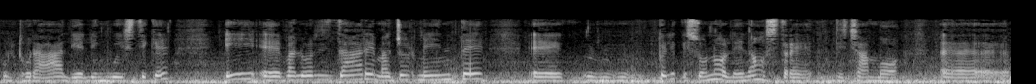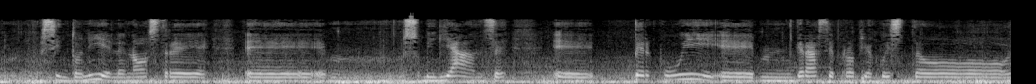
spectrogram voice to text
culturali e linguistiche e eh, valorizzare maggiormente eh, quelle che sono le nostre diciamo, eh, sintonie, le nostre eh, somiglianze. per cui ehm, grazie proprio a questo,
